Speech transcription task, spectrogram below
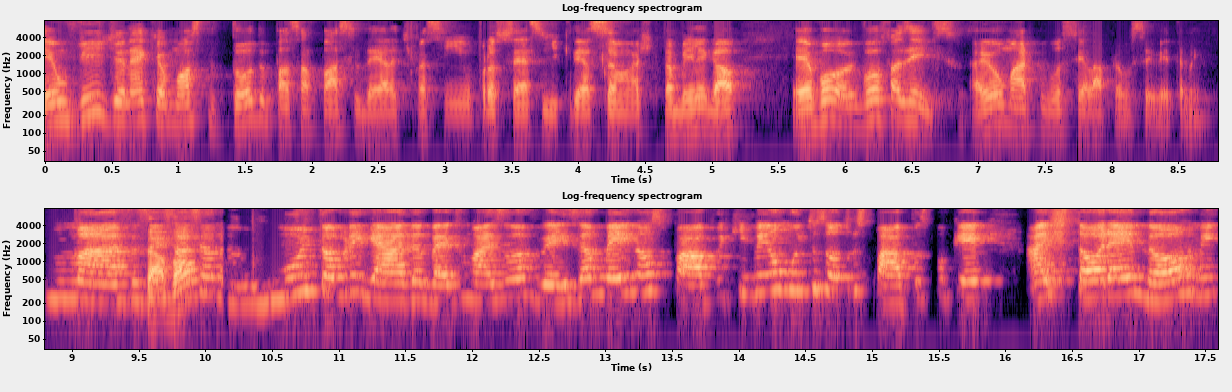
Tem um vídeo, né, que eu mostro todo o passo a passo dela, tipo assim, o processo de criação, acho que tá bem legal. Eu vou, eu vou fazer isso. Aí eu marco você lá para você ver também. Massa, tá sensacional. Bom? Muito obrigada, Beto, mais uma vez. Amei nosso papo e que venham muitos outros papos, porque a história é enorme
